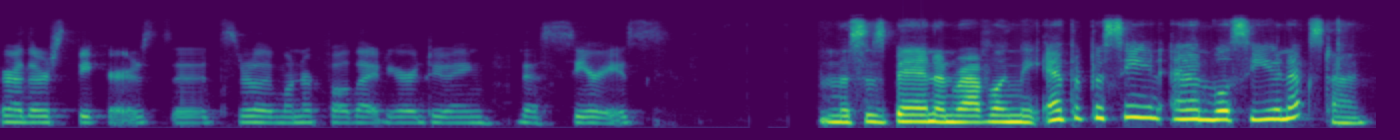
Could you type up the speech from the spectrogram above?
your other speakers. It's really wonderful that you're doing this series. And this has been Unraveling the Anthropocene, and we'll see you next time.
